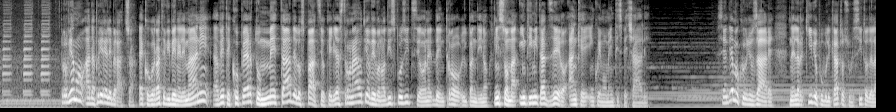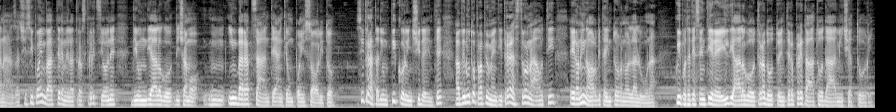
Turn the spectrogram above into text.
Proviamo ad aprire le braccia. Ecco, guardatevi bene le mani, avete coperto metà dello spazio che gli astronauti avevano a disposizione dentro il pandino. Insomma, intimità zero anche in quei momenti speciali. Se andiamo a curiosare nell'archivio pubblicato sul sito della NASA, ci si può imbattere nella trascrizione di un dialogo, diciamo, mm, imbarazzante e anche un po' insolito. Si tratta di un piccolo incidente avvenuto proprio mentre i tre astronauti erano in orbita intorno alla Luna. Qui potete sentire il dialogo tradotto e interpretato da amici attori.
